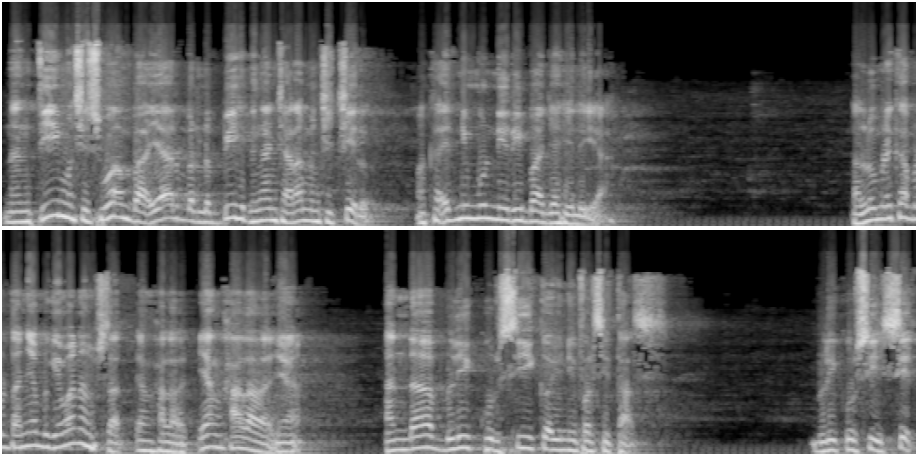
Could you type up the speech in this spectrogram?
Nanti mahasiswa bayar berlebih dengan cara mencicil. Maka ini murni riba jahiliyah. Lalu mereka bertanya bagaimana Ustaz yang halal? Yang halalnya Anda beli kursi ke universitas. Beli kursi seat.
